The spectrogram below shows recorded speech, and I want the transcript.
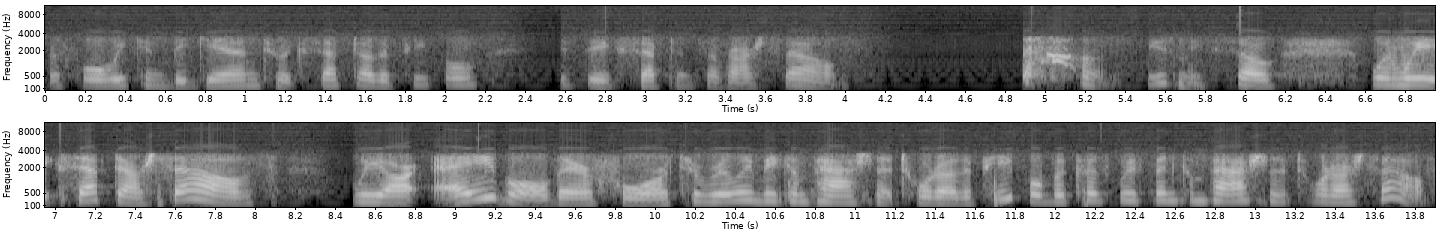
before we can begin to accept other people is the acceptance of ourselves. Excuse me. So when we accept ourselves, we are able, therefore, to really be compassionate toward other people because we've been compassionate toward ourselves.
